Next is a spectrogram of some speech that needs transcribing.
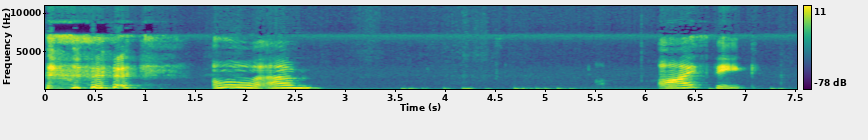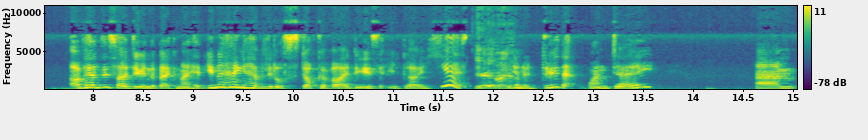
oh, um, I think I've had this idea in the back of my head. You know how you have a little stock of ideas that you go, yes, Yeah. I'm going to do that one day. Um,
